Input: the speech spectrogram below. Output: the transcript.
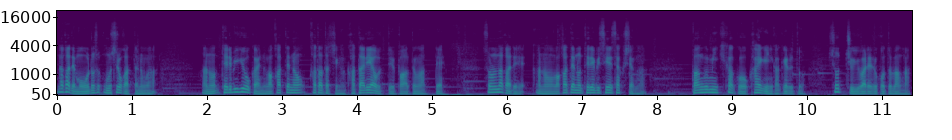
中でも面白かったのがあのテレビ業界の若手の方たちが語り合うっていうパートがあってその中であの若手のテレビ制作者が番組企画を会議にかけるとしょっちゅう言われる言葉が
